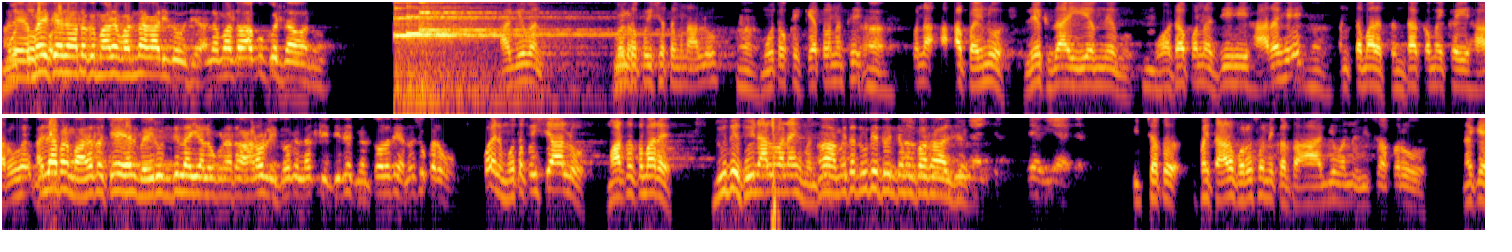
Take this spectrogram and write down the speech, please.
અને એમાંય કહેતા હતા કે મારે વરના ગાડી દઉં છે. એટલે મારે તો આગું કરી આવવાનું આગેવાન. તો પૈસા તમને આલો. તો કઈ કેતો નથી. પણ આ- ભાઈ ભાઈનો લેખ જાય એમને મોઢા પણ જે હારે હે અને તમારા ધંધા કમાઈ કઈ હારું હે. એટલે પણ મારે તો છે એને બૈરું નથી લઈ લોકો તો આડો લીધો છે લસ લીધી મળતો નથી. એનું શું કરવું? કોઈ ને તો પૈસા આલો. મારે તો તમારે દૂધે ધોઈને આલવા નહીં મને હા અમે તો દૂધે ધોઈને તમને પાછા હાલ છે બે વીયા હજાર. ઈચ્છા તો ભાઈ તારો ભરોસો નહીં કરતો. આ મને વિશ્વાસ કરો ના કે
